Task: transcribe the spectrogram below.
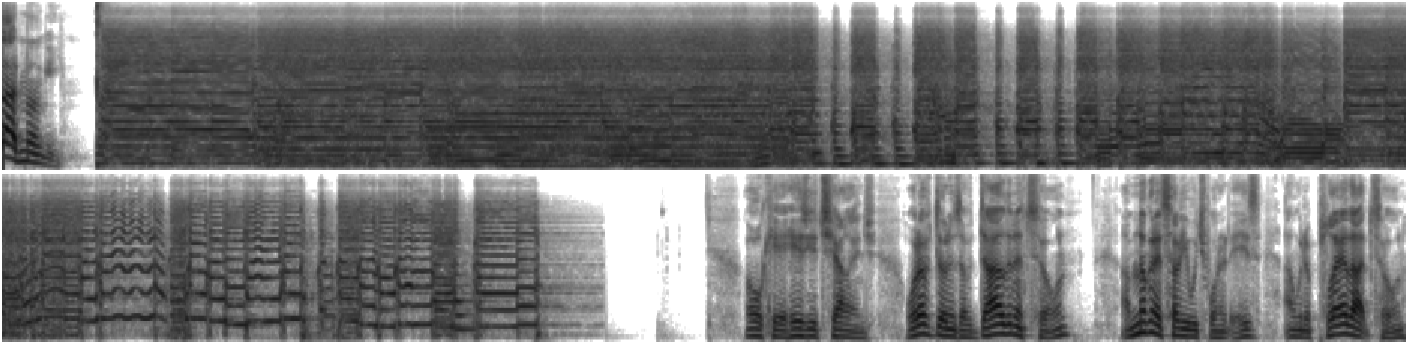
Bad Monkey. Okay, here's your challenge. What I've done is I've dialed in a tone I'm not going to tell you which one it is. I'm going to play that tone.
